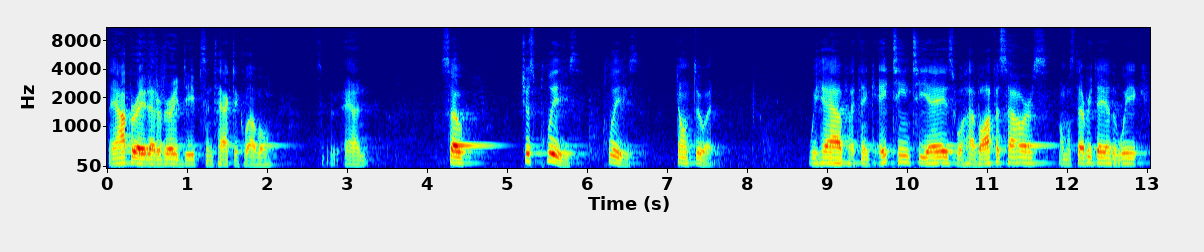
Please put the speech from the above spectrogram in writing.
They operate at a very deep syntactic level. And so just please, please, don't do it. We have, I think, 18 TAs. We'll have office hours almost every day of the week.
